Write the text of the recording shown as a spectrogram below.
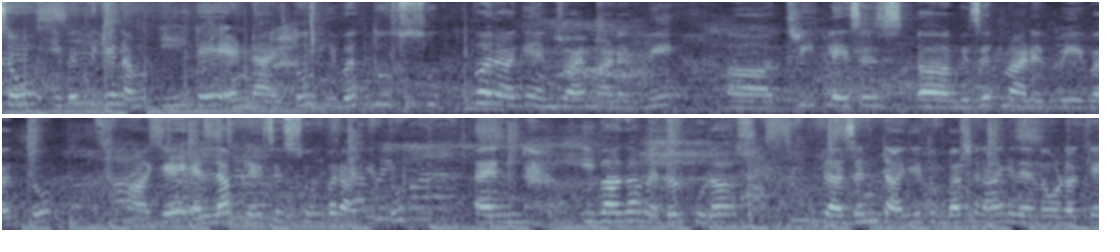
ಸೊ ಇವತ್ತಿಗೆ ನಮ್ಮ ಈ ಡೇ ಎಂಡ್ ಆಯಿತು. ಇವತ್ತು ಸೂಪರಾಗಿ ಎಂಜಾಯ್ ಮಾಡಿದ್ವಿ. ತ್ರೀ ಪ್ಲೇಸಸ್ ವಿಸಿಟ್ ಮಾಡಿದ್ವಿ ಇವತ್ತು. ಹಾಗೆ ಎಲ್ಲ ಪ್ಲೇಸಸ್ ಸೂಪರ್ ಆಗಿತ್ತು. ಆ್ಯಂಡ್ ಇವಾಗ ವೆದರ್ ಕೂಡ ಪ್ಲೆಸೆಂಟಾಗಿ ತುಂಬ ಚೆನ್ನಾಗಿದೆ ನೋಡೋಕ್ಕೆ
